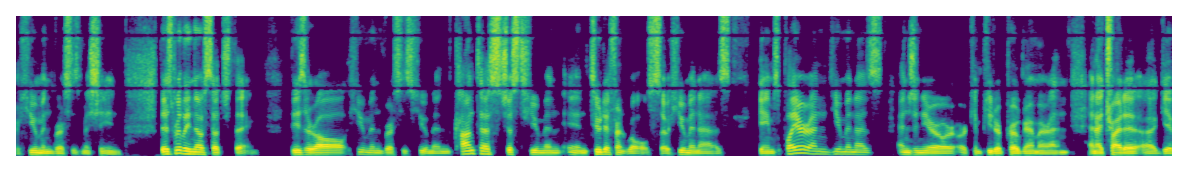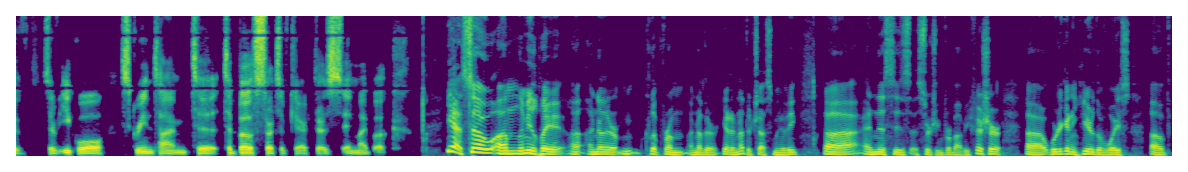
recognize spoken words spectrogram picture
or human versus machine. There's really no such thing. These are all human versus human contests, just human in two different roles. So, human as games player and human as engineer or, or computer programmer. And, and I try to uh, give sort of equal screen time to, to both sorts of characters in my book. Yeah, so um, let me play uh, another clip from another yet another chess movie, uh, and this is Searching for Bobby Fischer. Uh, we're going to hear the voice of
